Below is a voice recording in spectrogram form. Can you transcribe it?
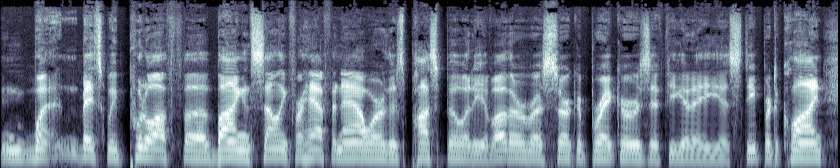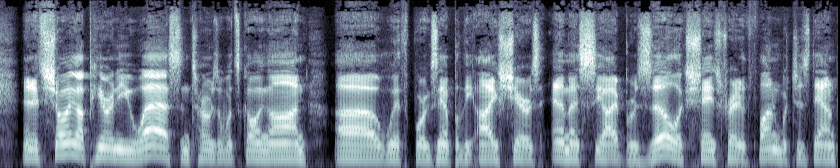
basically put off uh, buying and selling for half an hour. There's possibility of other uh, circuit breakers if you get a, a, steeper decline, and it's showing up here in the U.S. in terms of what's going on uh, with, for example, the iShares MSCI Brazil exchange traded fund, which is down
